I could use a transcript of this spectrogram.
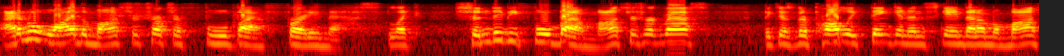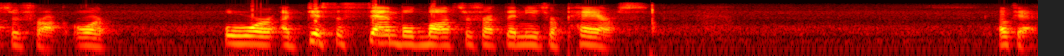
I don't know why the monster trucks are fooled by a Freddy mask. Like, shouldn't they be fooled by a monster truck mask? Because they're probably thinking in this game that I'm a monster truck, or or a disassembled monster truck that needs repairs. Okay.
